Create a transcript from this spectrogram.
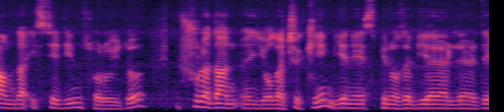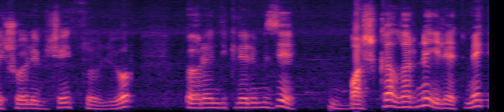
tam da istediğim soruydu. Şuradan e, yola çıkayım. Yine Spinoza bir yerlerde şöyle bir şey söylüyor. Öğrendiklerimizi başkalarına iletmek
